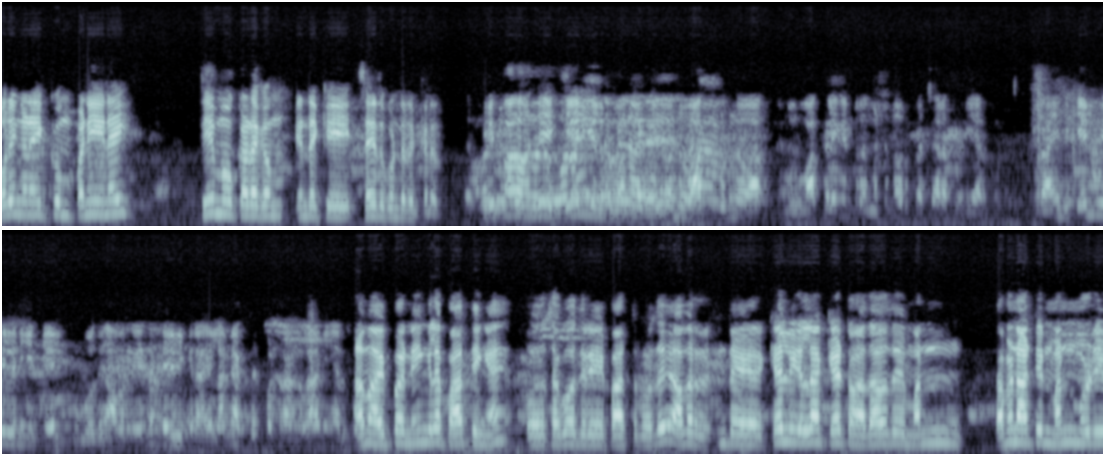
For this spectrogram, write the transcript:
ஒருங்கிணைக்கும் பணியினை திமுக கழகம் இன்றைக்கு செய்து கொண்டிருக்கிறது. குறிப்பாக வந்து கேள்வி வாக்கு கொடுங்க வாக்களிங்கன்றது மட்டும்தான் ஒரு பிரச்சார துணியா இருக்கும். ஒரு ஐந்து கேள்வியில நீங்க கேட்கும் போது அவங்க என்ன தெரிவிக்கிறாங்க? எல்லாமே அக்செப்ட் பண்றாங்களா? நீங்க ஆமா இப்ப நீங்களே பார்த்தீங்க. ஒரு சகோதரியை பார்த்தபோது அவர் இந்த கேள்விகள்லாம் கேட்டோம். அதாவது மண் தமிழ்நாட்டின் மண்மொழி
